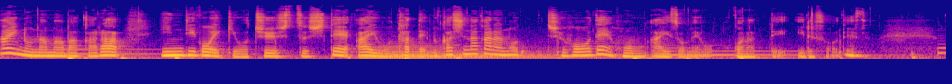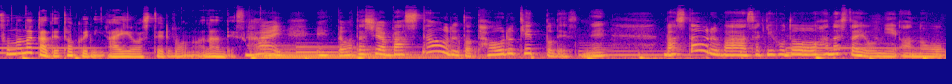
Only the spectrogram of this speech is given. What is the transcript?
藍の生葉からインディゴ液を抽出して藍を立て昔ながらの手法で本藍染めを行っているそうです、その中で特に愛用しているものは何ですか？はい、えっと私はバスタオルとタオルケットですね。バスタオルは先ほど話したようにあの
